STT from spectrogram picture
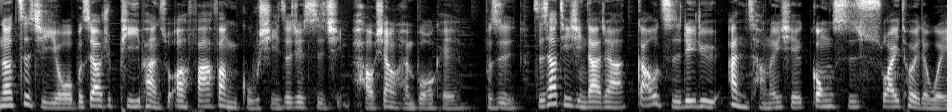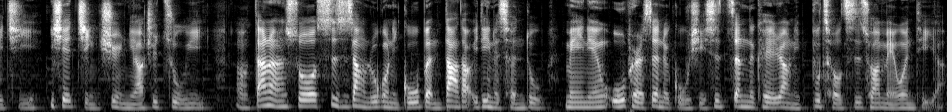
那自己有我不是要去批判说啊，发放股息这件事情好像很不 OK，不是，只是要提醒大家，高值利率暗藏了一些公司衰退的危机，一些警讯你要去注意。哦，当然说，事实上，如果你股本大到一定的程度，每年五 percent 的股息是真的可以让你不愁吃穿，没问题啊。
